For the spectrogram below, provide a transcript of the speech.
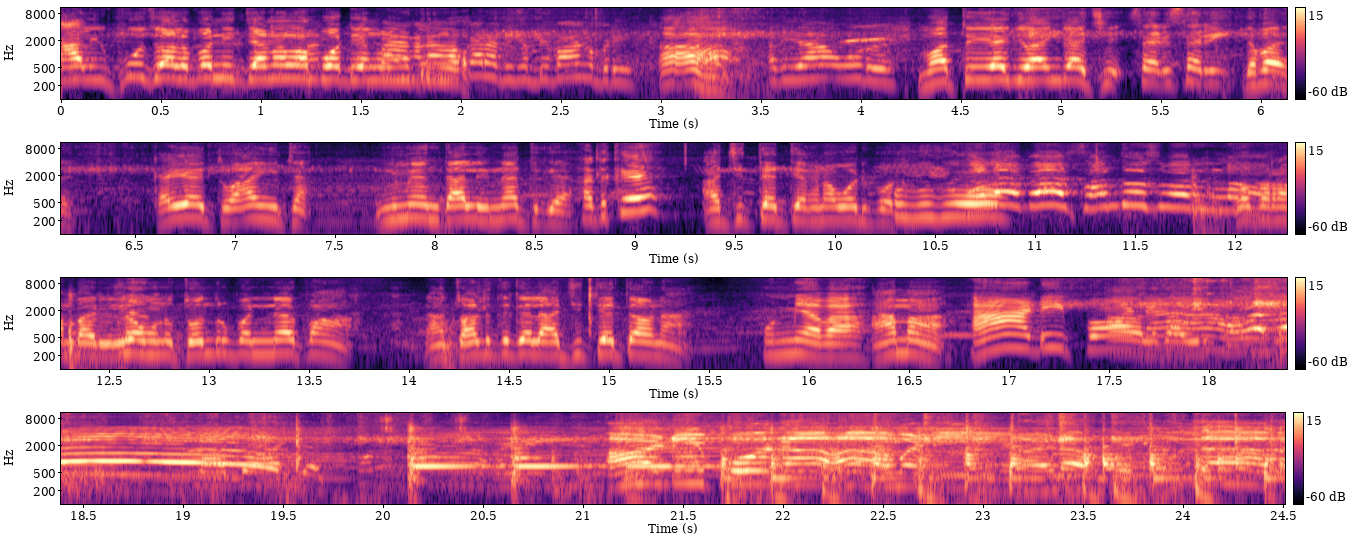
நாளைக்கு பூஜை பண்ணி ஜனலாம் போட்டு எங்களை விட்டுருங்க. உட்காராதீங்க இப்படி வாங்க இப்படி ஆ, அது ஏன் வீடு? மொத்தம் எழுதி வாங்கியாச்சு. சரி சரி. இந்த பாரு. கையெழுத்து வாங்கிட்டேன். இனிமே இந்த ஆள் என்னத்துக்கு? அதுக்கு? அஜித் தேத்தி எங்கன்னா ஓடி போடும் ஐயோ சந்தோஷமா இருக்கலாம். பாரு. இல்லை உன்னை தொந்தரவு பண்ணினே இருப்பான். நான் சொல்றதுக்கு இல்லை அஜித் தேத்தி அவனா. உண்மையாவா? ஆமா. ஆடி போடா ஆடி போனாவணி அழகு புதாவணி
